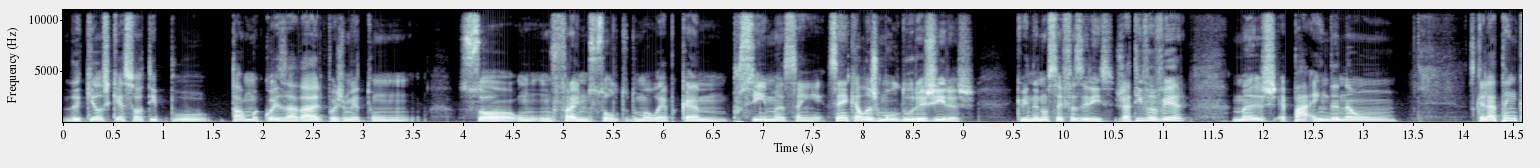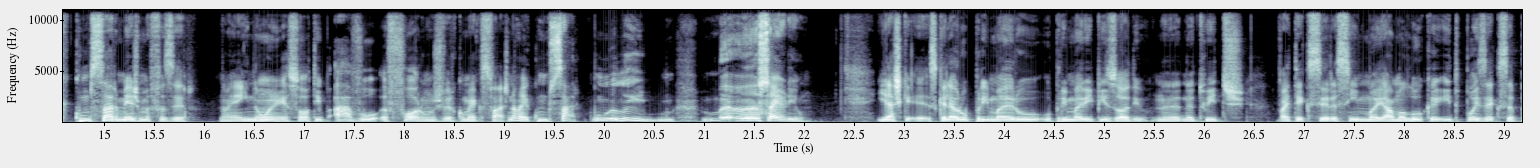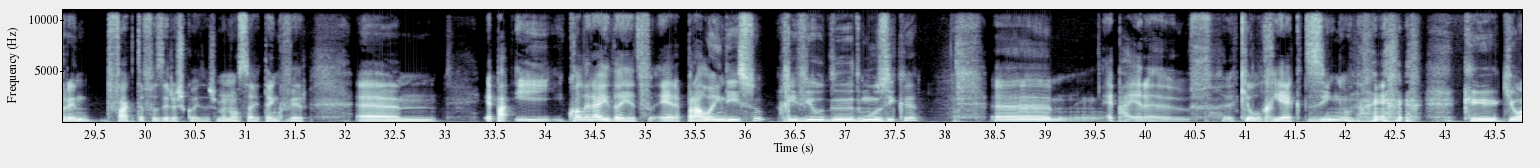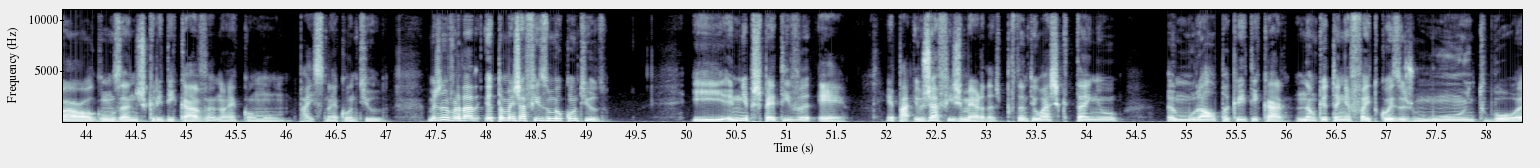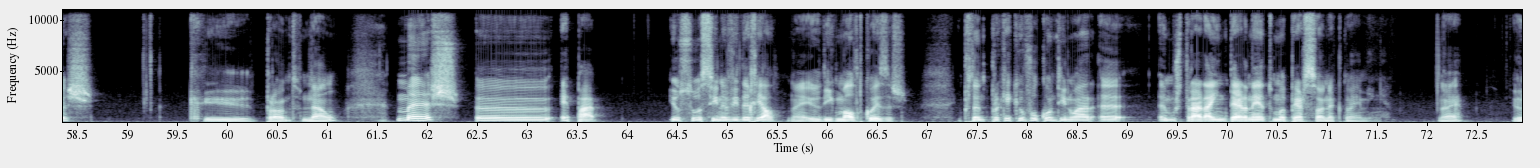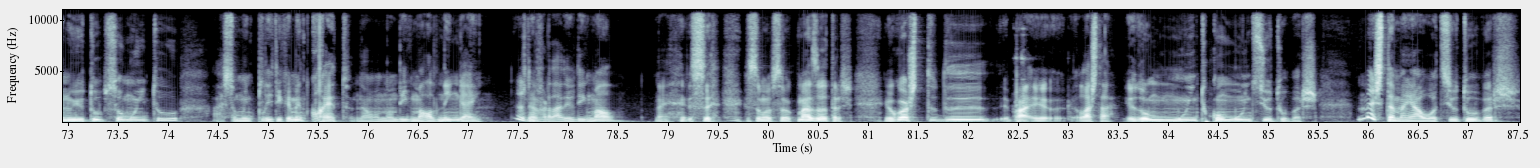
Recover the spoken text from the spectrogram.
daqueles que é só tipo, está uma coisa a dar, depois meto um, só um, um, frame solto de uma webcam por cima, sem, sem aquelas molduras giras, que eu ainda não sei fazer isso. Já estive a ver, mas epá, ainda não. Se calhar tenho que começar mesmo a fazer não é? E não é só tipo, ah, vou a fóruns ver como é que se faz. Não, é começar ali, a sério. E acho que se calhar o primeiro, o primeiro episódio na, na Twitch vai ter que ser assim meio à maluca e depois é que se aprende de facto a fazer as coisas. Mas não sei, tem que ver. Um, epá, e qual era a ideia? Era, para além disso, review de, de música Uh, epá, era aquele reactzinho não é? que, que eu há alguns anos criticava, não é? Como, pá, isso não é conteúdo. Mas na verdade eu também já fiz o meu conteúdo. E a minha perspectiva é, epá, eu já fiz merdas, portanto eu acho que tenho a moral para criticar. Não que eu tenha feito coisas muito boas, que pronto, não, mas, uh, epá, eu sou assim na vida real, é? eu digo mal de coisas. Portanto, para que é que eu vou continuar a, a mostrar à internet uma persona que não é minha? Não é? Eu no YouTube sou muito. Ah, sou muito politicamente correto. Não, não digo mal de ninguém. Mas na verdade eu digo mal. Não é? eu, sou, uma pessoa como as outras. Eu gosto de. Pá, eu, lá está. Eu dou muito com muitos youtubers. Mas também há outros youtubers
